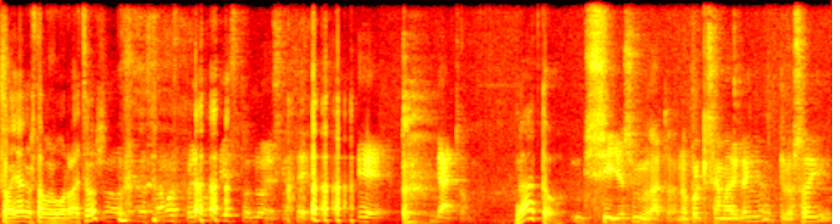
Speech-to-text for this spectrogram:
¿Todavía no estamos borrachos? No, no estamos, pero esto no es café. Eh, gato. ¿Gato? Sí, yo soy muy gato. No porque sea madrileño, que lo soy,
